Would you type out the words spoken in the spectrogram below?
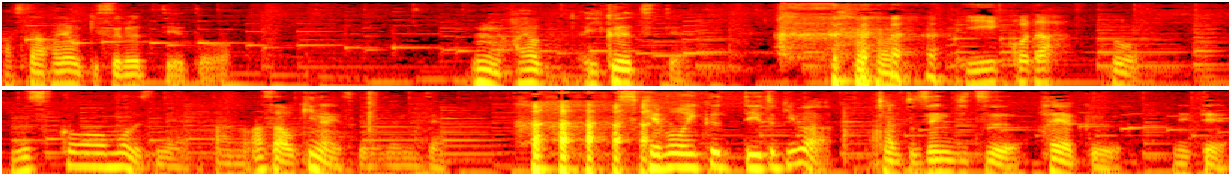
明日早起きするって言うと、うん、早起き、行くっつって。いい子だ。そう。息子もですね、あの、朝起きないんですけど、全然。スケボー行くっていう時は、ちゃんと前日早く寝て、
